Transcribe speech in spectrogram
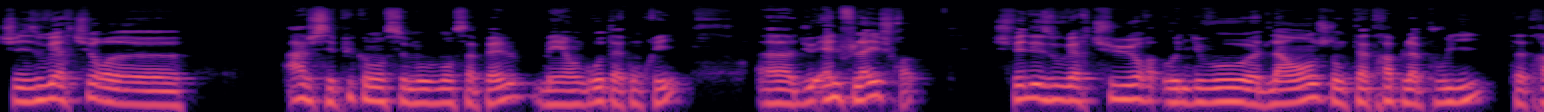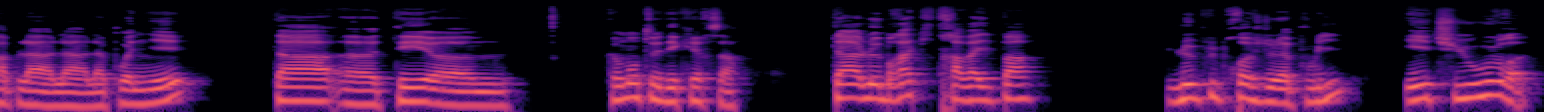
fais des ouvertures. Ah, je sais plus comment ce mouvement s'appelle, mais en gros, t'as compris. du Hellfly, je crois. Je fais des ouvertures au niveau de la hanche, donc t'attrapes la poulie, t'attrapes la, la, la poignée, t'as euh, tes... Euh, comment te décrire ça? T'as le bras qui travaille pas le plus proche de la poulie, et tu ouvres,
